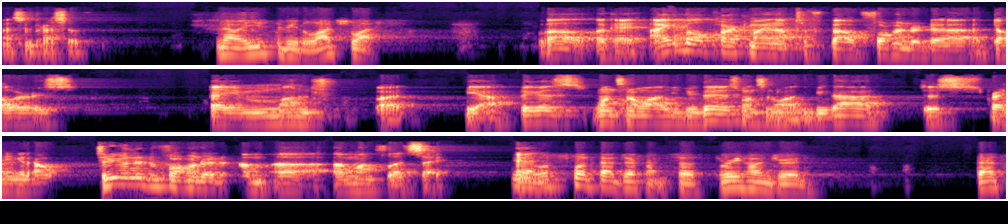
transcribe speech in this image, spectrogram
That's impressive. No, it used to be much less. Well, okay. I ballparked mine up to about four hundred uh, dollars a month, but yeah, because once in a while you do this, once in a while you do that, just spreading it out. Three hundred to four hundred a, uh, a month, let's say. Yeah, and, let's split that difference. So three hundred. That's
